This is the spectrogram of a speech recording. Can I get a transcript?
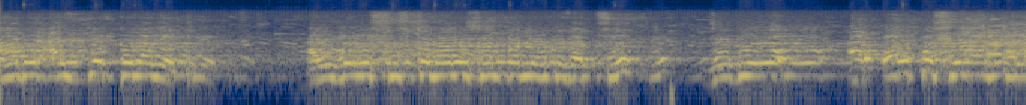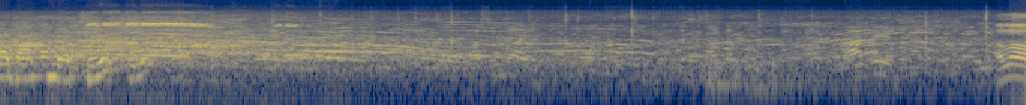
আমাদের আজকের টুর্নামেন্ট আমি বলব সুস্থভাবে সম্পন্ন হতে যাচ্ছে। যদিও আর অল্প সময়ের খেলা বাকি আছে। হ্যালো?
